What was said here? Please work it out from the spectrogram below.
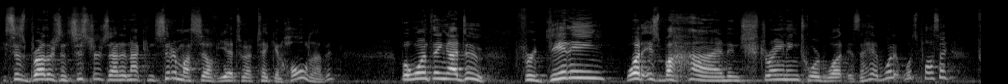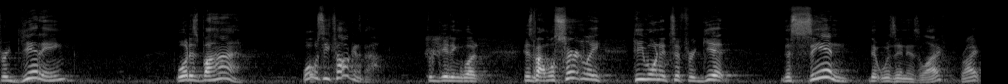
He says, Brothers and sisters, I did not consider myself yet to have taken hold of it. But one thing I do, forgetting what is behind and straining toward what is ahead. What, what's Paul say? Forgetting what is behind. What was he talking about? Forgetting what is behind. Well, certainly he wanted to forget the sin that was in his life, right?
